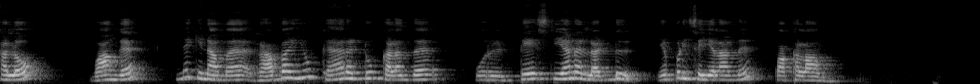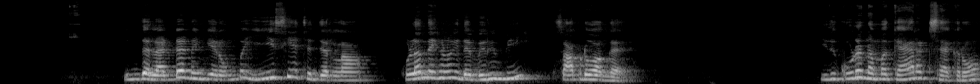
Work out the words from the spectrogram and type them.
ஹலோ வாங்க. இன்னைக்கு நாம் ரவையும் கேரட்டும் கலந்த ஒரு டேஸ்டியான லட்டு எப்படி செய்யலான்னு பார்க்கலாம். இந்த லட்டை நீங்கள் ரொம்ப ஈஸியாக செஞ்சிடலாம். குழந்தைகளும் இதை விரும்பி சாப்பிடுவாங்க. இது கூட நம்ம கேரட் சேர்க்குறோம்.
